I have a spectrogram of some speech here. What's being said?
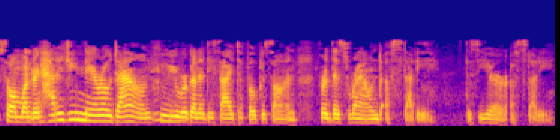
So I'm wondering, how did you narrow down who you were going to decide to focus on for this round of study, this year of study?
